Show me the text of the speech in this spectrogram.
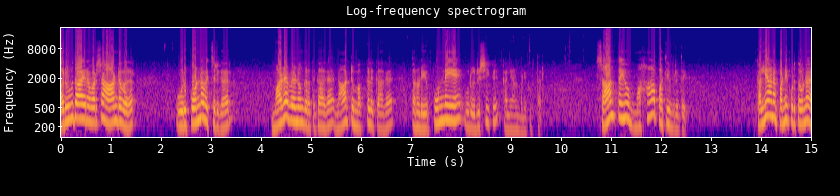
அறுபதாயிரம் வருஷம் ஆண்டவர் ஒரு பொண்ணை வச்சுருக்கார். மழை வேணுங்கிறதுக்காக நாட்டு மக்களுக்காக தன்னுடைய பொண்ணையே ஒரு ரிஷிக்கு கல்யாணம் பண்ணி கொடுத்தார். சாந்தையும் மகா பதிவிரதை கல்யாணம் பண்ணி கொடுத்தோன்னே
